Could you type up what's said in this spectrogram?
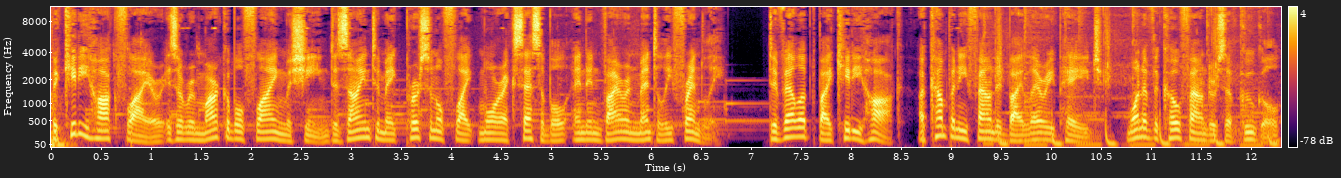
The Kitty Hawk Flyer is a remarkable flying machine designed to make personal flight more accessible and environmentally friendly. Developed by Kitty Hawk, a company founded by Larry Page, one of the co-founders of Google,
